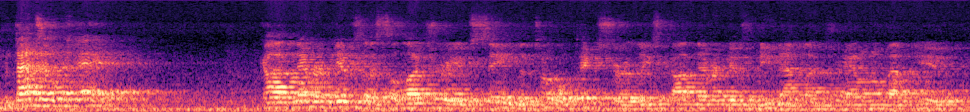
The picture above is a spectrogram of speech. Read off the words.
but that's okay. God never gives us the luxury of seeing the total picture. At least God never gives me that luxury. I don't know about you.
